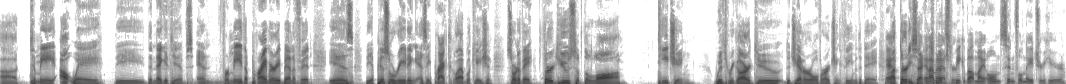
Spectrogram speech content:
uh, to me outweigh the the negatives and for me the primary benefit is the epistle reading as a practical application sort of a third use of the law teaching with regard to the general overarching theme of the day. And, about 30 seconds, And I'm going to speak about my own sinful nature here.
